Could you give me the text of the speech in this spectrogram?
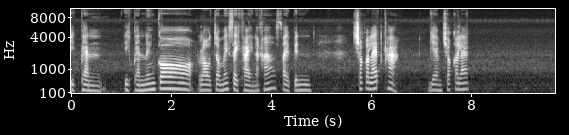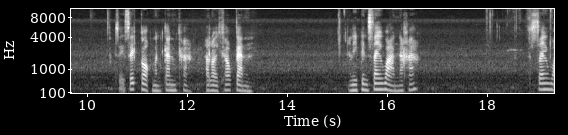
อีกแผ่นอีกแผ่นนึงก็เราจะไม่ใส่ไข่นะคะ ใส่เป็นช็อกโกแลตค่ะ แยมช็อกโกแลต ใส่ไส้กรอกเหมือนกันค่ะ อร่อยเข้ากัน อันนี้เป็นไส้หวานนะคะ ไส้หว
